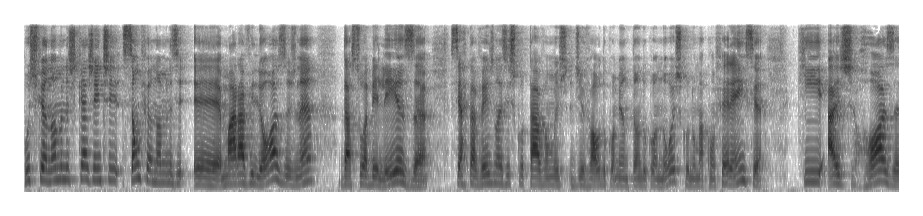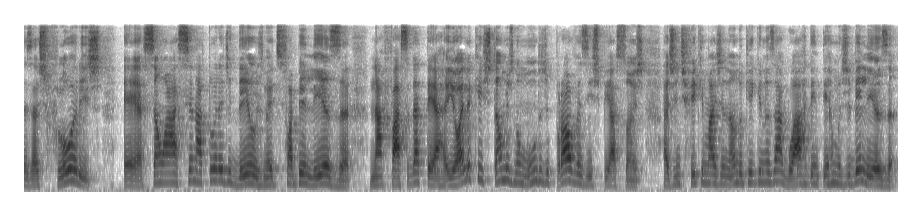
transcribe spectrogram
Os fenômenos que a gente são fenômenos é, maravilhosos, né? Da sua beleza. Certa vez nós escutávamos Divaldo comentando conosco numa conferência que as rosas, as flores, é, são a assinatura de Deus, né, de sua beleza na face da terra. E olha que estamos no mundo de provas e expiações. A gente fica imaginando o que, que nos aguarda em termos de beleza.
